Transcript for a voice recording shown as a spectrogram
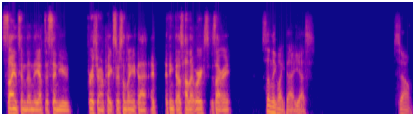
signs him, then they have to send you first round picks or something like that. I, I think that's how that works. Is that right? Something like that, yes. So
